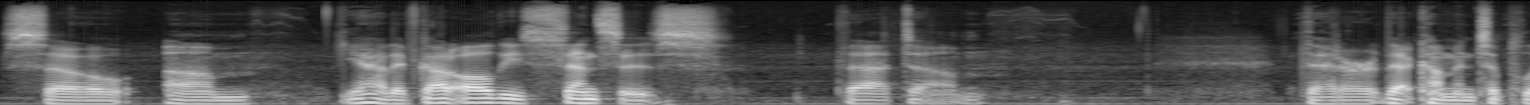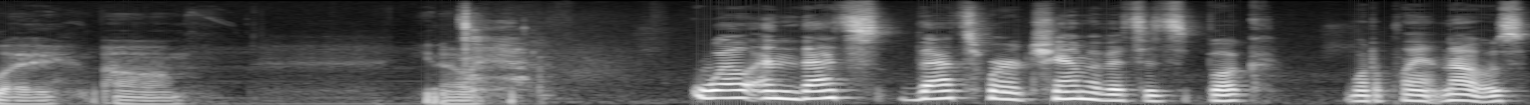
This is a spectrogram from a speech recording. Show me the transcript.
So um, yeah, they've got all these senses that um, that are that come into play. Um, you know. Well, and that's that's where Chamovitz's book, "What a Plant Knows,"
